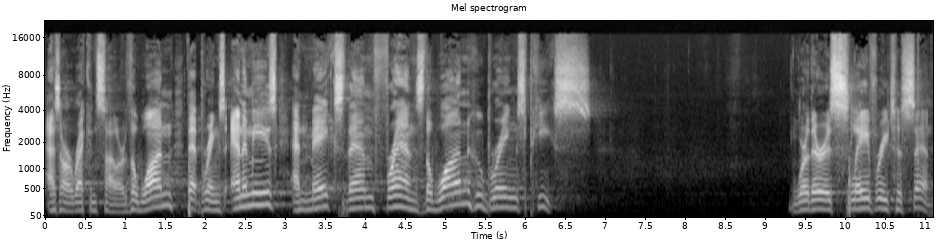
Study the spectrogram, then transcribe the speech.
as our reconciler, the one that brings enemies and makes them friends, the one who brings peace. where there is slavery to sin,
